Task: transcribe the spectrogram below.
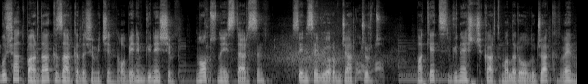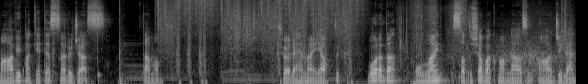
Bu şat bardağı kız arkadaşım için. O benim güneşim. Not ne istersin? Seni seviyorum cart curt. Paket güneş çıkartmaları olacak ve mavi pakete saracağız. Tamam. Şöyle hemen yaptık. Bu arada online satışa bakmam lazım acilen.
